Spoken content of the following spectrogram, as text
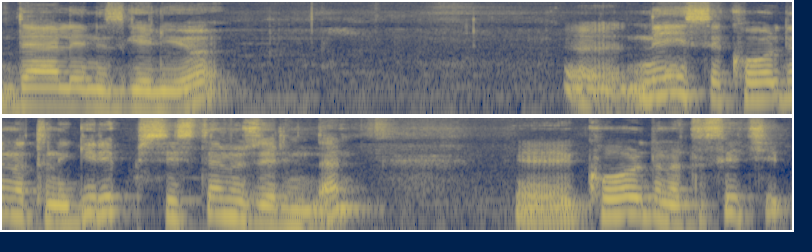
değerleriniz geliyor. E, neyse koordinatını girip sistem üzerinden e, koordinatı seçip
